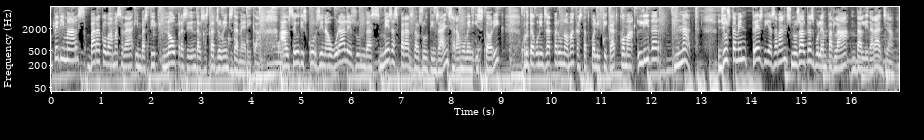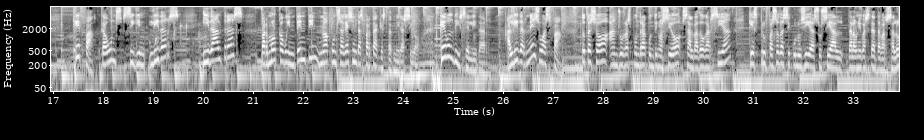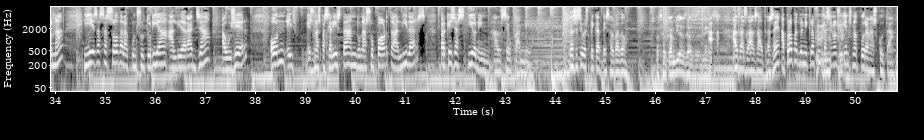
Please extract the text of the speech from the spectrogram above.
proper dimarts, Barack Obama serà investit nou president dels Estats Units d'Amèrica. El seu discurs inaugural és un dels més esperats dels últims anys. Serà un moment històric, protagonitzat per un home que ha estat qualificat com a líder nat. Justament tres dies abans, nosaltres volem parlar del lideratge. Què fa que uns siguin líders i d'altres, per molt que ho intentin, no aconsegueixin despertar aquesta admiració? Què vol dir ser líder? El líder neix o es fa? Tot això ens ho respondrà a continuació Salvador Garcia, que és professor de Psicologia Social de la Universitat de Barcelona i és assessor de la consultoria al lideratge Auger, on ell és un especialista en donar suport a líders perquè gestionin el seu canvi. No sé si ho he explicat bé, Salvador. El seu canvi és dels Ah, més. els dels els altres, eh? Apropa't bé el micròfon, que si no els oients no et podran escoltar.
